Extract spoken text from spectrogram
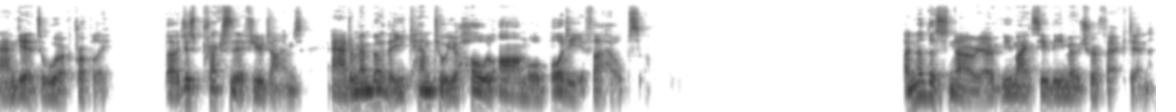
and get it to work properly, but just practice it a few times and remember that you can tilt your whole arm or body if that helps. Another scenario you might see the motor effect in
